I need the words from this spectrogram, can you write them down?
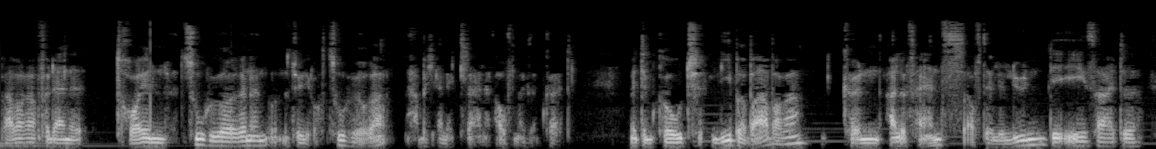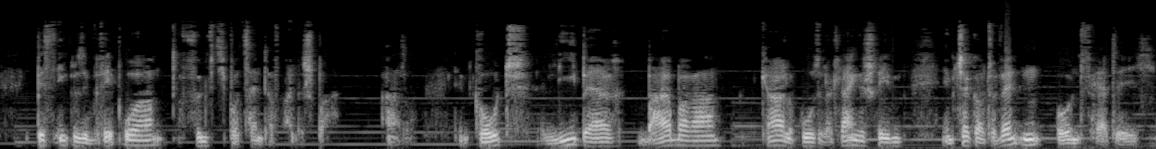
Barbara, für deine treuen Zuhörerinnen und natürlich auch Zuhörer habe ich eine kleine Aufmerksamkeit. Mit dem Code Lieber Barbara können alle Fans auf der lelün.de Seite bis inklusive Februar 50% auf alles sparen. Also den Code Lieber Barbara, Karl, groß oder klein geschrieben, im Checkout verwenden und fertig.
